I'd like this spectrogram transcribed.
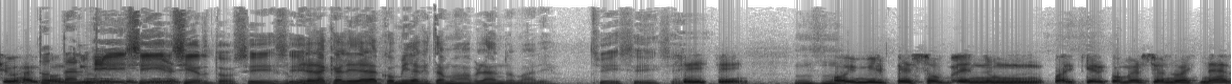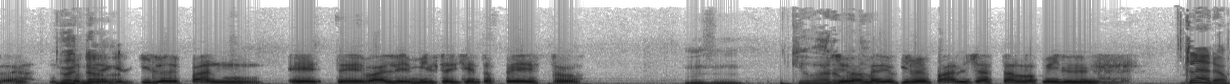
llevar con Totalmente. 500 Sí, sí, 500. es cierto, sí, sí. Mirá la calidad de la comida que estamos hablando, Mario. Sí, sí, sí. Sí, sí. Ujú. Hoy mil pesos en un- cualquier comercio no es nada. No es nada. que el kilo de pan este vale mil seiscientos pesos. Ujú. Qué Lleva bárbaro. medio kilo de pan ya están los mil. Claro,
